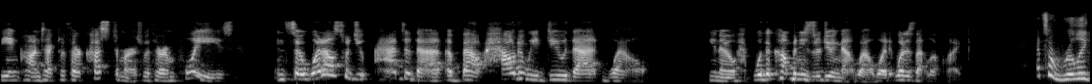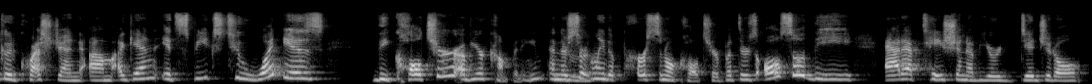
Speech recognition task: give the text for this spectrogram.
be in contact with our customers, with our employees. And so, what else would you add to that about how do we do that well? You know, with the companies that are doing that well, what, what does that look like? That's a really good question. Um, again, it speaks to what is the culture of your company, and there's mm-hmm. certainly the personal culture, but there's also the adaptation of your digital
